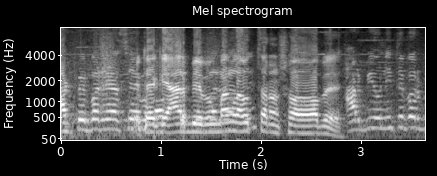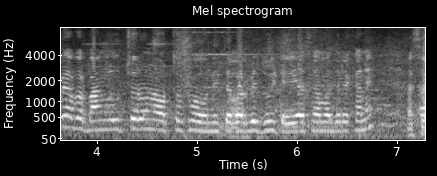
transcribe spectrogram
আর্ট পেপারে আছে এটা কি আরবি এবং বাংলা উচ্চারণ সহ হবে? আরবিও নিতে পারবে আবার বাংলা উচ্চারণ অর্থ সহ নিতে পারবে দুইটাই আছে আমাদের এখানে। আচ্ছা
